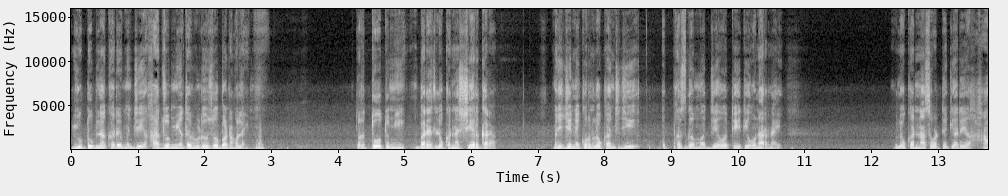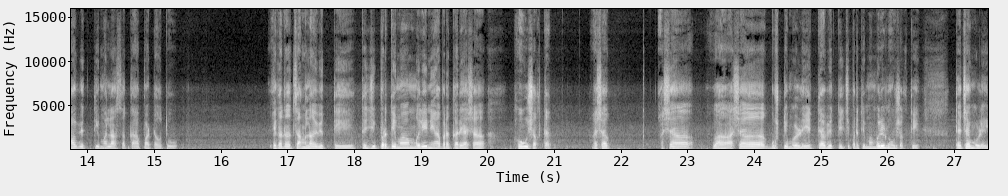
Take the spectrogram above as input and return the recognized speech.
यूट्यूबला खरं म्हणजे हा जो मी आता व्हिडिओ जो बनवला आहे तर तो तुम्ही बऱ्याच लोकांना शेअर करा. म्हणजे जेणेकरून लोकांची जी फसगंमत जे होते ती होणार नाही. लोकांना असं वाटतं की अरे हा व्यक्ती मला असा का पाठवतो? एखादा चांगला व्यक्ती त्याची प्रतिमा मलिन या प्रकारे अशा होऊ शकतात. अशा अशा अशा गोष्टीमुळे त्या व्यक्तीची प्रतिमा मलिन होऊ शकते. त्याच्यामुळे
